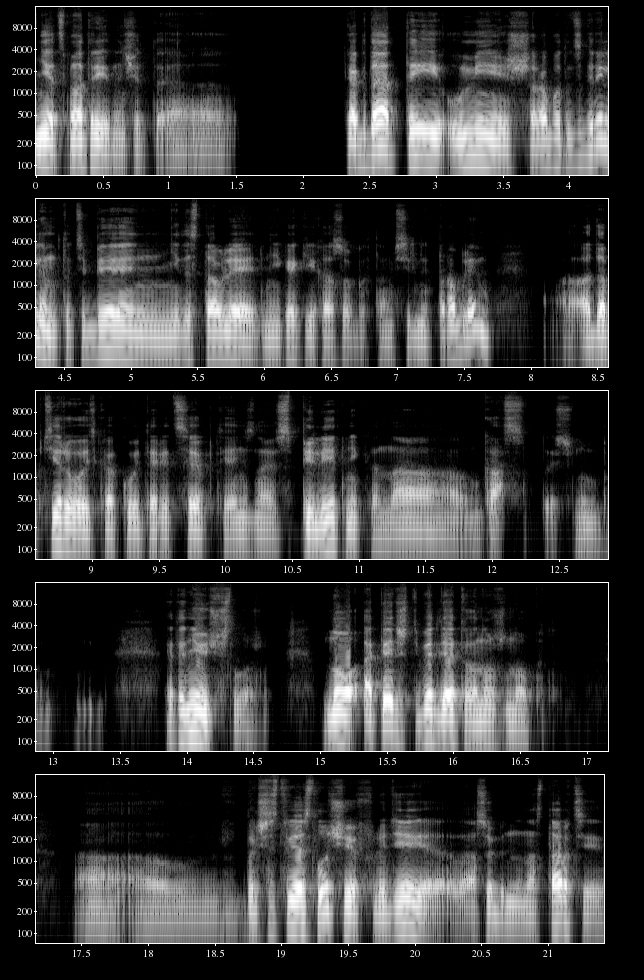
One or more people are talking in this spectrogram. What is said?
Нет, смотри, значит, э, когда ты умеешь работать с грилем, то тебе не доставляет никаких особых там сильных проблем адаптировать какой-то рецепт, я не знаю, с пилетника на газ. То есть, ну, Это не очень сложно. Но, опять же, тебе для этого нужен опыт. А, в большинстве случаев людей, особенно на старте,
